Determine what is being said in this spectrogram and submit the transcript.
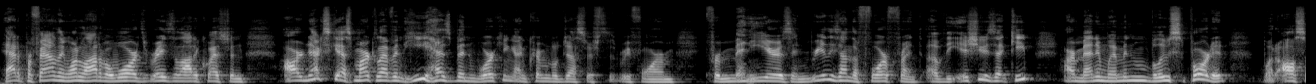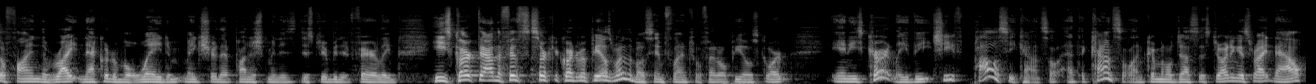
had a profound profoundly won a lot of awards, raised a lot of questions. Our next guest, Marc Levin, he has been working on criminal justice reform for many years and really is on the forefront of the issues that keep our men and women in blue supported, but also find the right and equitable way to make sure that punishment is distributed fairly. He's clerked on the Fifth Circuit Court of Appeals, one of the most influential federal appeals court, and he's currently the chief policy counsel at the Council on Criminal Justice. Joining us right now,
